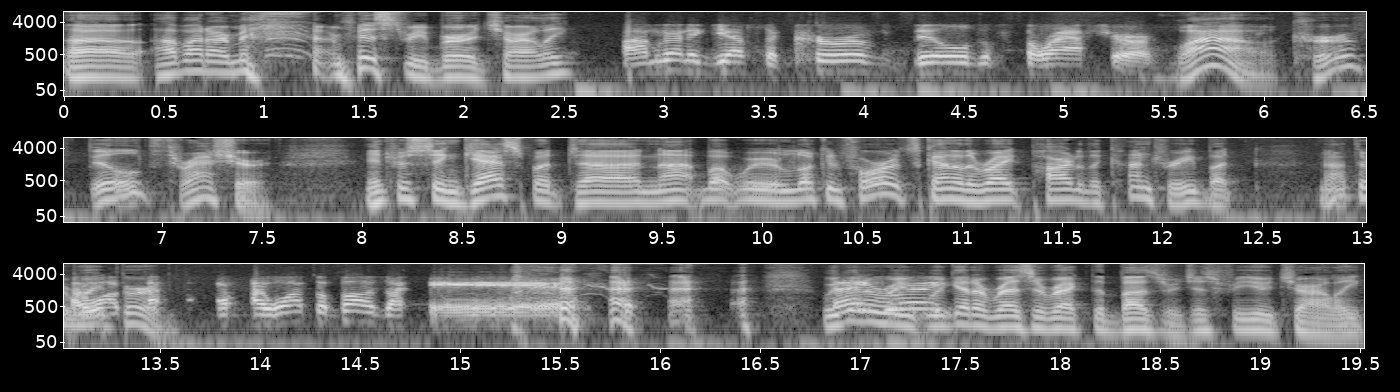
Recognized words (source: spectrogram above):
Uh, how about our, our mystery bird, Charlie? I'm going to guess a curved-billed thrasher. Wow, curve-billed thrasher. Interesting guess, but uh, not what we were looking for. It's kind of the right part of the country, but not the I right want, bird. I, I want the buzz. I. We got to re- we got to resurrect the buzzer just for you, Charlie.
